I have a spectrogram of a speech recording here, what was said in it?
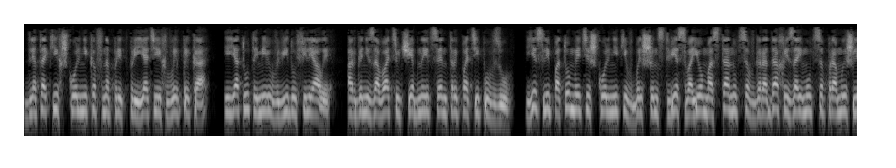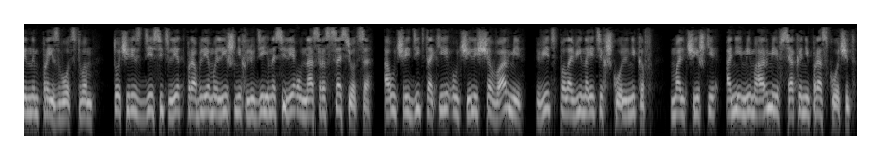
для таких школьников на предприятиях ВПК, и я тут имею в виду филиалы, организовать учебные центры по типу ВЗУ. Если потом эти школьники в большинстве своем останутся в городах и займутся промышленным производством, то через 10 лет проблема лишних людей на селе у нас рассосется. А учредить такие училища в армии, ведь половина этих школьников, мальчишки, они мимо армии всяко не проскочат,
